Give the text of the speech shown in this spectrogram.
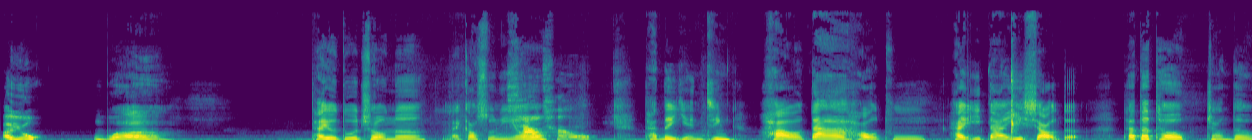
哎呦，哇！它有多丑呢？来告诉你哦。丑，它的眼睛好大好凸，还一大一小的。它的头长得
